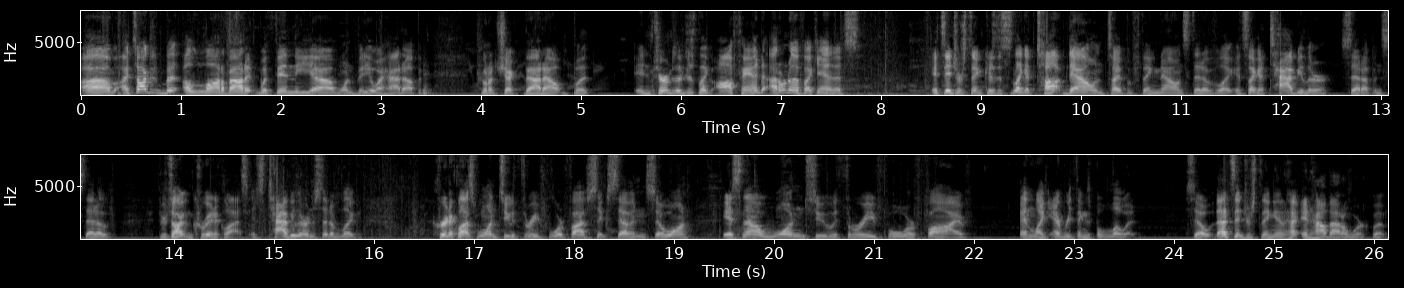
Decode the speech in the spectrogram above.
Um, I talked a, bit, a lot about it within the uh, one video I had up, if you want to check that out, but in terms of just, like, offhand, I don't know if I can. That's, it's interesting, because it's like a top-down type of thing now, instead of, like, it's like a tabular setup instead of, if you're talking create a class, it's tabular instead of, like, create a class 1, 2, 3, 4, 5, 6, 7, and so on. It's now 1, 2, 3, 4, 5, and, like, everything's below it. So that's interesting in, in how that'll work, but...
